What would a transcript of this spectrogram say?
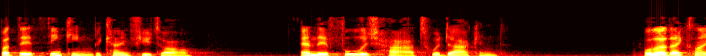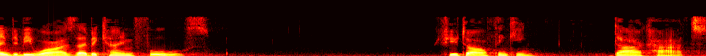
But their thinking became futile, and their foolish hearts were darkened. Although they claimed to be wise, they became fools. Futile thinking, dark hearts.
